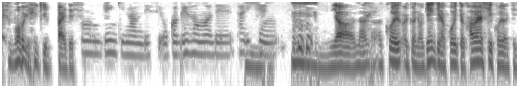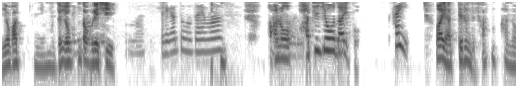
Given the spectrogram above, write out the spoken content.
もう元気いっぱいです。うん、元気なんですよ。おかげさまで。大変。うんいやーなんだ、声、この元気な声って可愛らしい声が聞いてよかった、ほんとよっと嬉しい。ありがとうございます。あの、八条太鼓はい、はやってるんですか？あの、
